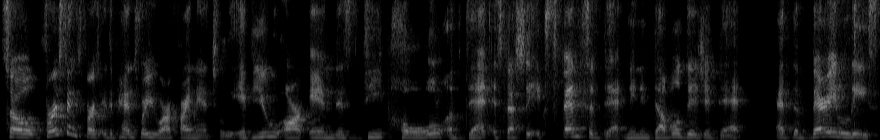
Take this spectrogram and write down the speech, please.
So first things first, it depends where you are financially. If you are in this deep hole of debt, especially expensive debt, meaning double digit debt, at the very least,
